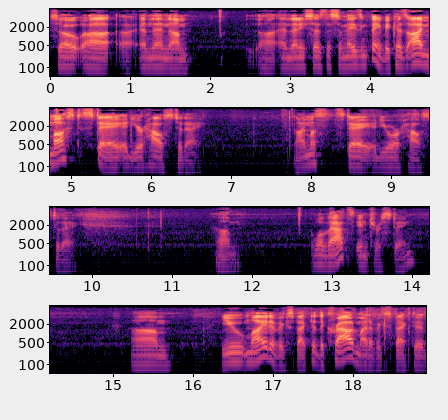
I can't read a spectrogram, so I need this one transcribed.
So uh, and then. Um, uh, and then he says this amazing thing because I must stay at your house today. I must stay at your house today. Um, well, that's interesting. Um, you might have expected, the crowd might have expected,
